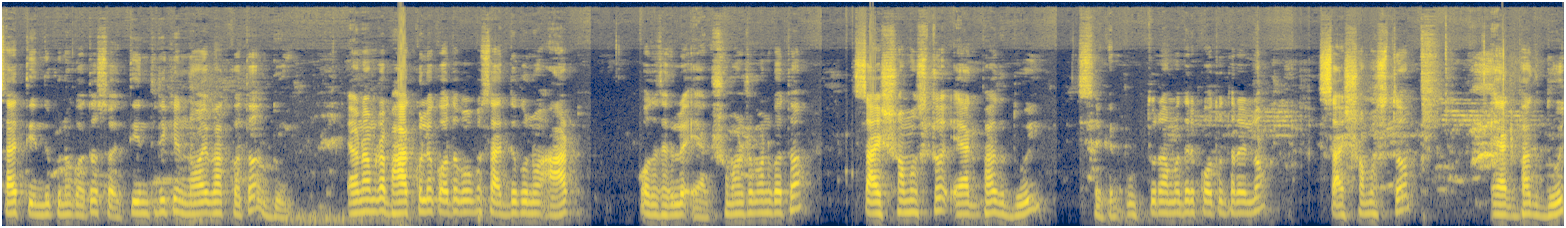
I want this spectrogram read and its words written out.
চার, তিন দুগুণ কত? ছয়। তিন থেকে নয় ভাগ কত? দুই। এখন আমরা ভাগ করলে কত পাবো? চার দুগুণ আট। কত থাকল? এক। সমান সমান কত? চার সমস্ত এক ভাগ দুই সেকেন্ড। উত্তর আমাদের কত দাঁড়াইলো? চার সমস্ত এক ভাগ দুই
